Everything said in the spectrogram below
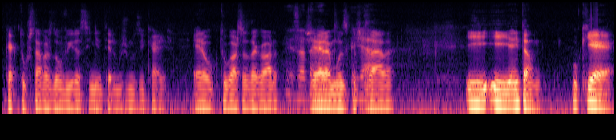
O que é que tu gostavas de ouvir assim em termos musicais? Era o que tu gostas de agora? Exatamente. Já era música já. pesada? E, e então, o que é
